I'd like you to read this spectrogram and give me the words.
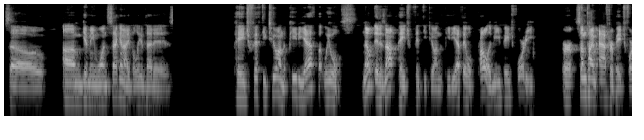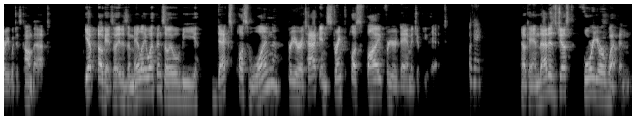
So, um, give me one second. I believe that is page 52 on the PDF, but we will. Nope, it is not page 52 on the PDF. It will probably be page 40 or sometime after page 40, which is combat. Yep, okay, so it is a melee weapon, so it will be dex plus one for your attack and strength plus five for your damage if you hit. Okay. Okay, and that is just for your weapon.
